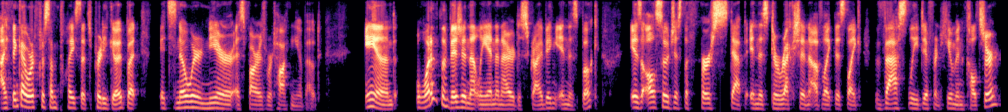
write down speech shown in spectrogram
I think I work for some place that's pretty good, but it's nowhere near as far as we're talking about. And what if the vision that Leanne and I are describing in this book is also just the first step in this direction of like this like vastly different human culture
